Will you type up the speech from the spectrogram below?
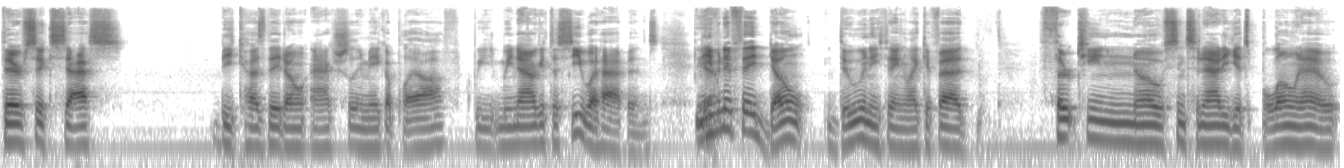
their success because they don't actually make a playoff. We we now get to see what happens, and Yeah. even if they don't do anything, like if a 13-0 Cincinnati gets blown out,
